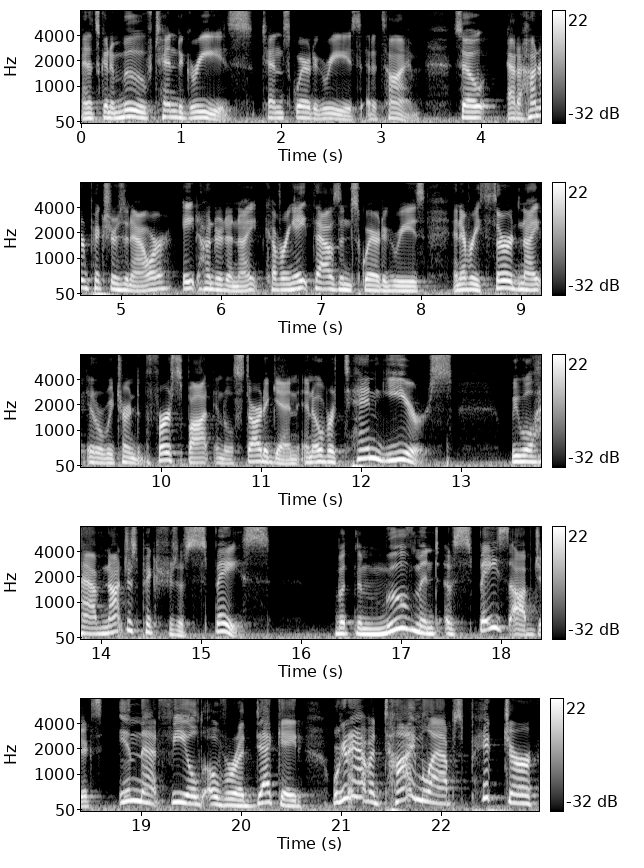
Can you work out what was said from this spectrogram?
and it's going to move 10 degrees, 10 square degrees at a time. So at 100 pictures an hour, 800 a night, covering 8,000 square degrees, and every third night it'll return to the first spot and it'll start again. And over 10 years, we will have not just pictures of space, but the movement of space objects in that field over a decade, we're going to have a time lapse picture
